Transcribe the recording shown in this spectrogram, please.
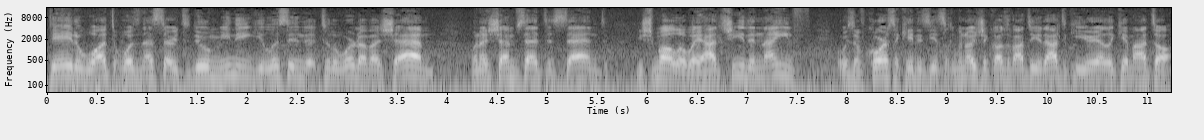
did what was necessary to do, meaning he listened to the word of Hashem when Hashem said to send Yishmael away. Hachi the ninth it was, of course, a Akedis Yitzchak because of Ata Yudati Ki Yireh Lekim Ata.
